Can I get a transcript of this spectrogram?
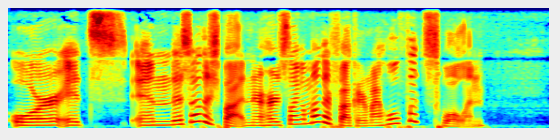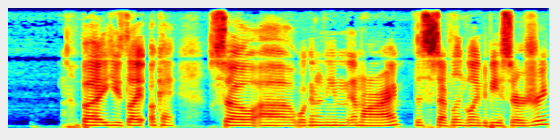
or it's in this other spot and it hurts like a motherfucker. My whole foot's swollen. But he's like, okay, so uh, we're going to need an MRI. This is definitely going to be a surgery.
